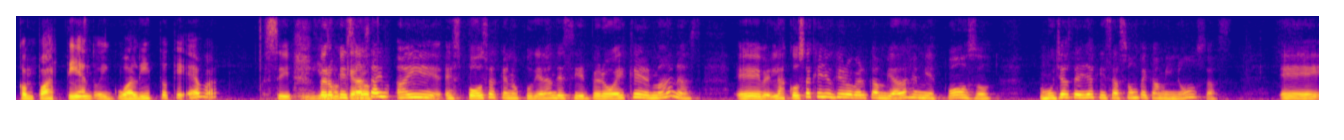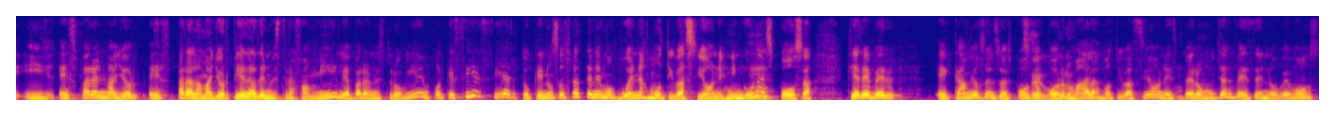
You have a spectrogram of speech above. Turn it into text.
compartiendo igualito que Eva. Sí, Y pero quizás quiero- hay, hay esposas que nos pudieran decir, pero es que hermanas, eh, las cosas que yo quiero ver cambiadas en mi esposo, muchas de ellas quizás son pecaminosas. eh, y es para, el mayor, es para la mayor piedad de nuestra familia, para nuestro bien, porque sí es cierto que nosotras tenemos buenas motivaciones. Ninguna esposa quiere ver eh, cambios en su esposo por malas motivaciones, pero muchas veces nos vemos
